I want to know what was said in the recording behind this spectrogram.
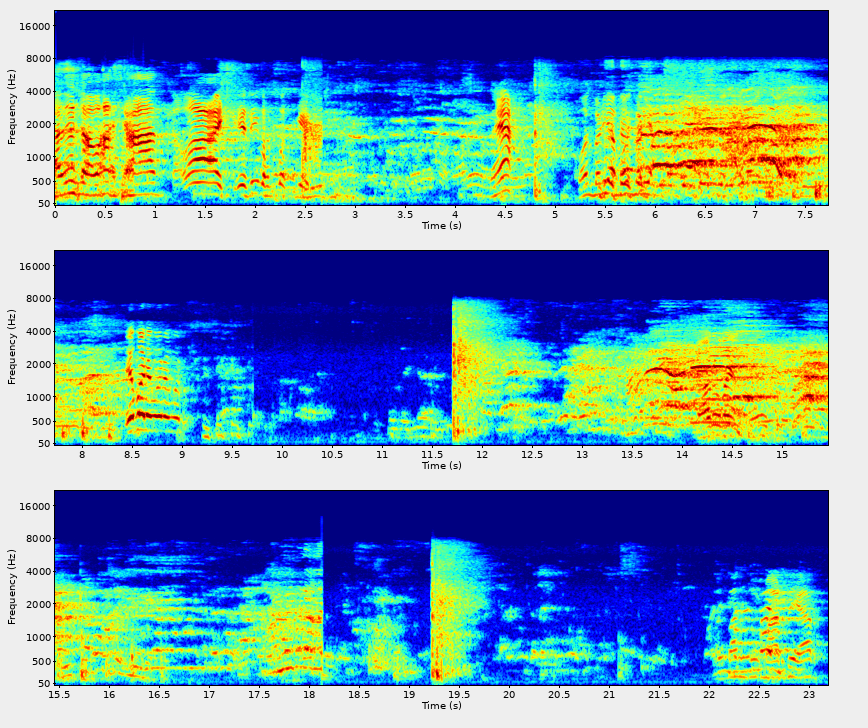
अरे शाबाश यार। शाबाश ऐसे भग भग के। गया बहुत बढ़िया बहुत बढ़िया। ए बरे बरे बरे मारो भाई बस दो मार दे यार।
